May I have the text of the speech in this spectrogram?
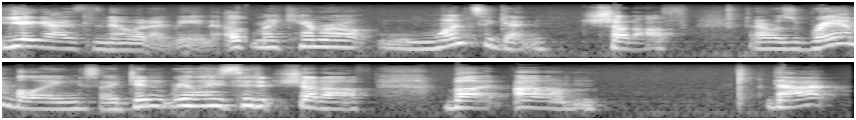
you guys know what I mean. Oh, my camera once again shut off and I was rambling so I didn't realize that it shut off. But um, that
